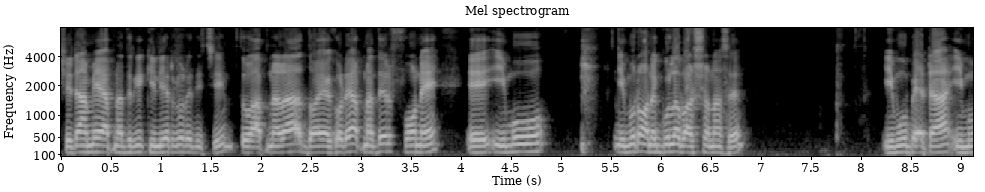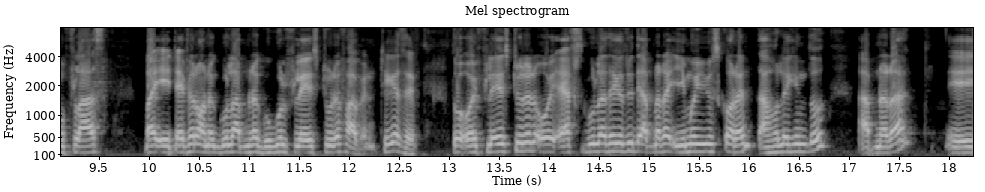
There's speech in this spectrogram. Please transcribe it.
সেটা আমি আপনাদেরকে ক্লিয়ার করে দিচ্ছি। তো আপনারা দয়া করে আপনাদের ফোনে ইমো, ইমোর অনেকগুলো ভার্সন আছে। ইমো বেটা, ইমো প্লাস বা এই টাইপের অনেকগুলো আপনারা গুগল প্লে স্টোরে পাবেন, ঠিক আছে? তো ওই প্লে স্টোরের ওই অ্যাপসগুলো থেকে যদি আপনারা ইমো ইউজ করেন, তাহলে কিন্তু আপনারা এই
